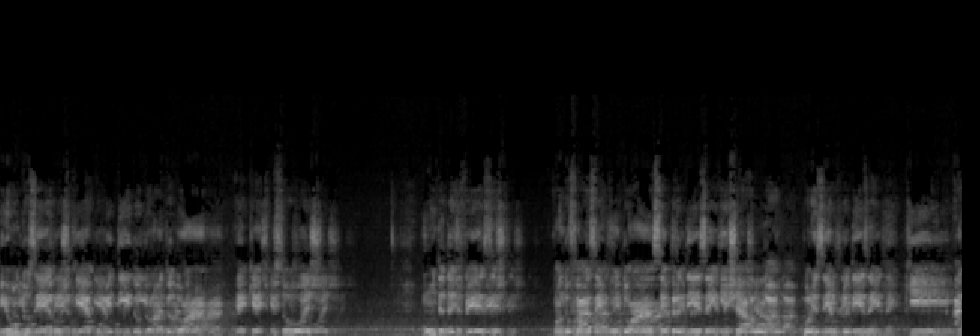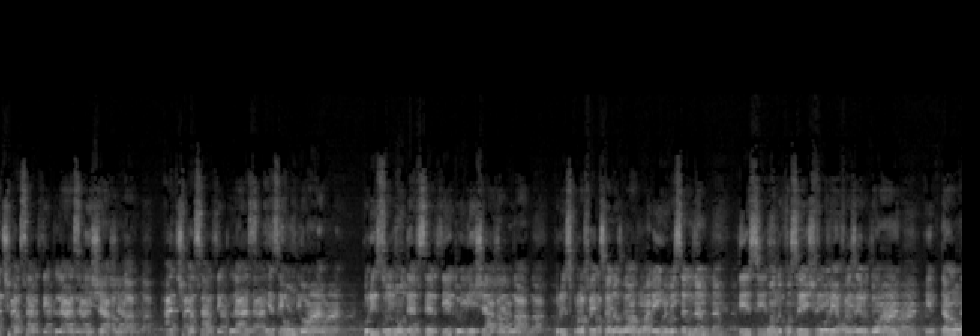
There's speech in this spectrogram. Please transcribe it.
E um dos erros que é cometido durante o doa é que as pessoas, muitas das vezes, quando fazem um doa, sempre dizem Insha'Allah. Por exemplo, dizem que há de passar de classe, Insha'Allah. Há de passar de classe, esse é um doa. Por isso não deve ser dito Insha'Allah. Por isso o profeta sallallahu alaihi wasallam disse quando vocês forem a fazer doa, então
